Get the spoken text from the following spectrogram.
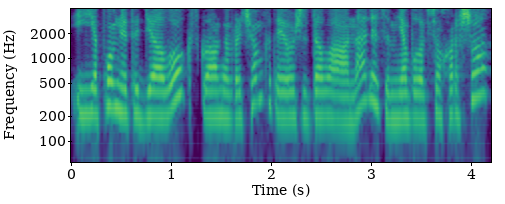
И я помню этот диалог с главным врачом, когда я уже сдала анализы, у меня было все хорошо,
